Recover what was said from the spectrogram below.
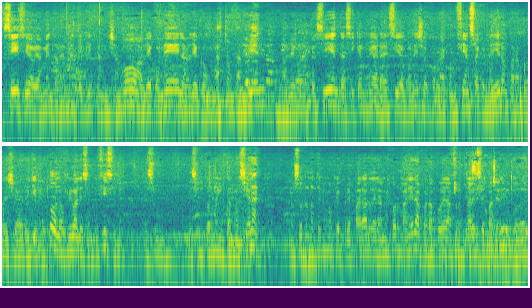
Sí, sí, obviamente, obviamente Cristian me llamó, hablé con él, hablé con Gastón también, hablé con el presidente, así que muy agradecido con ellos por la confianza que me dieron para poder llegar al equipo. Todos los rivales son difíciles, es un, es un torneo internacional nosotros nos tenemos que preparar de la mejor manera para poder afrontar ese partido y poder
